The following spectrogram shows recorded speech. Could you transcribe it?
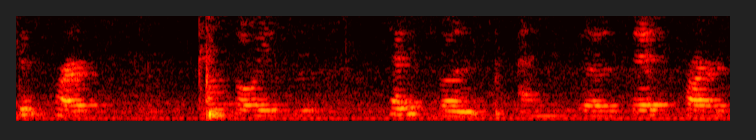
this part also is Teflon and uh, this part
